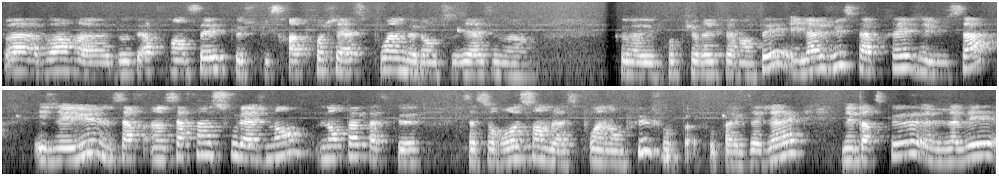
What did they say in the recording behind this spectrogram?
pas avoir d'auteur français que je puisse rapprocher à ce point de l'enthousiasme que m'avait procuré Ferranté. Et là, juste après, j'ai lu ça et j'ai eu un certain soulagement, non pas parce que ça se ressemble à ce point non plus, faut pas, faut pas exagérer, mais parce que j'avais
